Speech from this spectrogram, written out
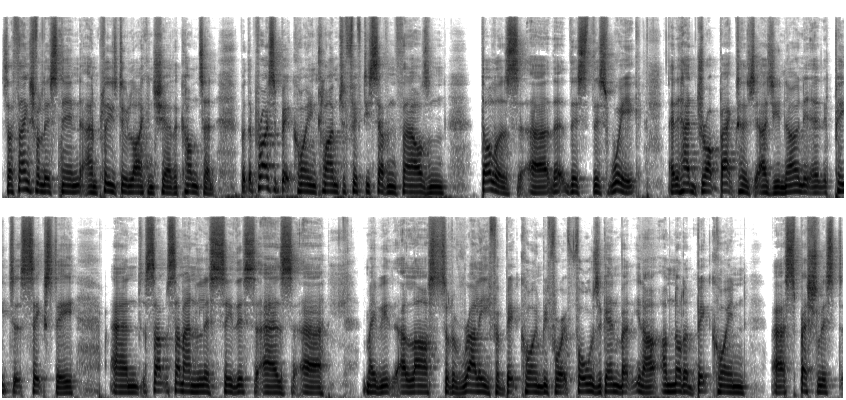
So thanks for listening and please do like and share the content. But the price of Bitcoin climbed to fifty seven thousand dollars uh, this this week, and it had dropped back to, as you know, and it, it peaked at sixty. And some some analysts see this as uh, maybe a last sort of rally for Bitcoin before it falls again. But you know, I'm not a Bitcoin uh, specialist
